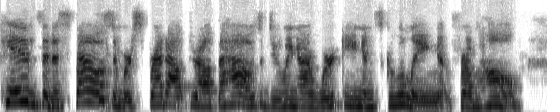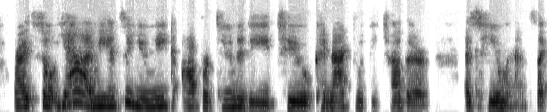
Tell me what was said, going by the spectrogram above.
kids and a spouse and we're spread out throughout the house doing our working and schooling from home. Right? So yeah, I mean it's a unique opportunity to connect with each other as humans. Like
